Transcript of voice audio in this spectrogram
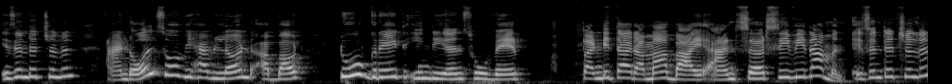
Isn't it, children? And also, we have learned about two great Indians who were Pandita Ramabai and Sir C.V. Raman. Isn't it, children?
